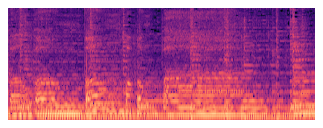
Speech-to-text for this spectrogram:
嘣嘣嘣嘣嘣嘣嘣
